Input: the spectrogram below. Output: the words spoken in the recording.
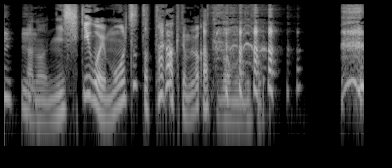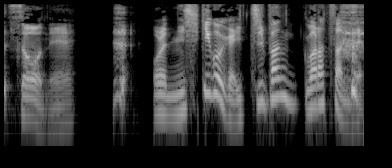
あの錦鯉もうちょっと高くてもよかったと思うんですよ そうね。俺錦鯉が一番笑ってたんで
